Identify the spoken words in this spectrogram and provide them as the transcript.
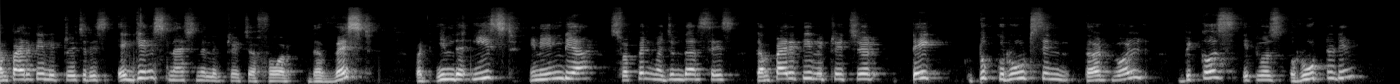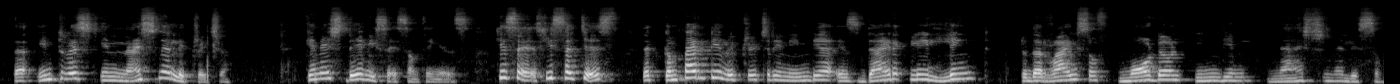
comparative literature is against national literature for the West, but in the East, in India, Swapan Majumdar says comparative literature take took roots in third world because it was rooted in the interest in national literature. Ganesh Devi says something else. He says he suggests that comparative literature in India is directly linked to the rise of modern Indian nationalism.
